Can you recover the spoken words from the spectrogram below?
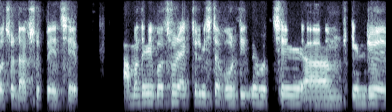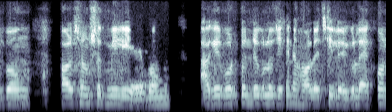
বছর ডাকসু পেয়েছে। আমাদের এবছর একচল্লিশটা ভোট দিতে হচ্ছে কেন্দ্রীয় এবং হল সংসদ মিলিয়ে এবং আগের ভোট কেন্দ্রগুলো যেখানে হলে ছিল এগুলো এখন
